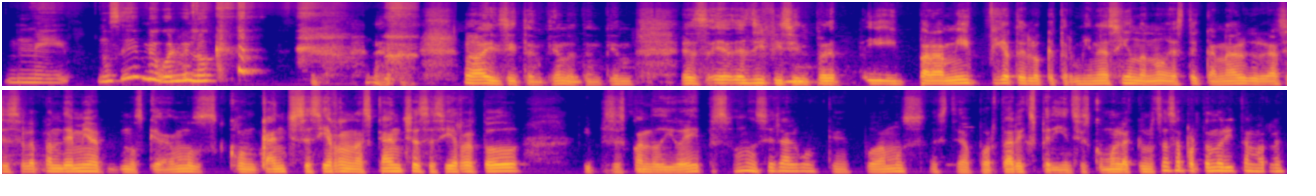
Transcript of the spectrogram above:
me, no sé, me vuelve loca. Ay, sí, te entiendo, te entiendo. Es, es, difícil, y para mí, fíjate lo que terminé haciendo, ¿no? Este canal, gracias a la pandemia, nos quedamos con canchas, se cierran las canchas, se cierra todo, y pues es cuando digo, hey, pues vamos a hacer algo que podamos este, aportar experiencias como la que nos estás aportando ahorita, Marlene.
